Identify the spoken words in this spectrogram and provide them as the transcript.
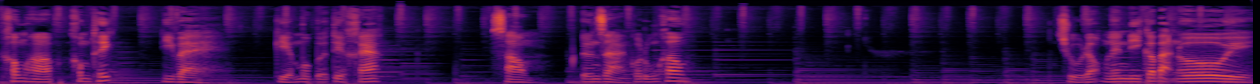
không hợp, không thích đi về kiếm một bữa tiệc khác. Xong đơn giản có đúng không? Chủ động lên đi các bạn ơi.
